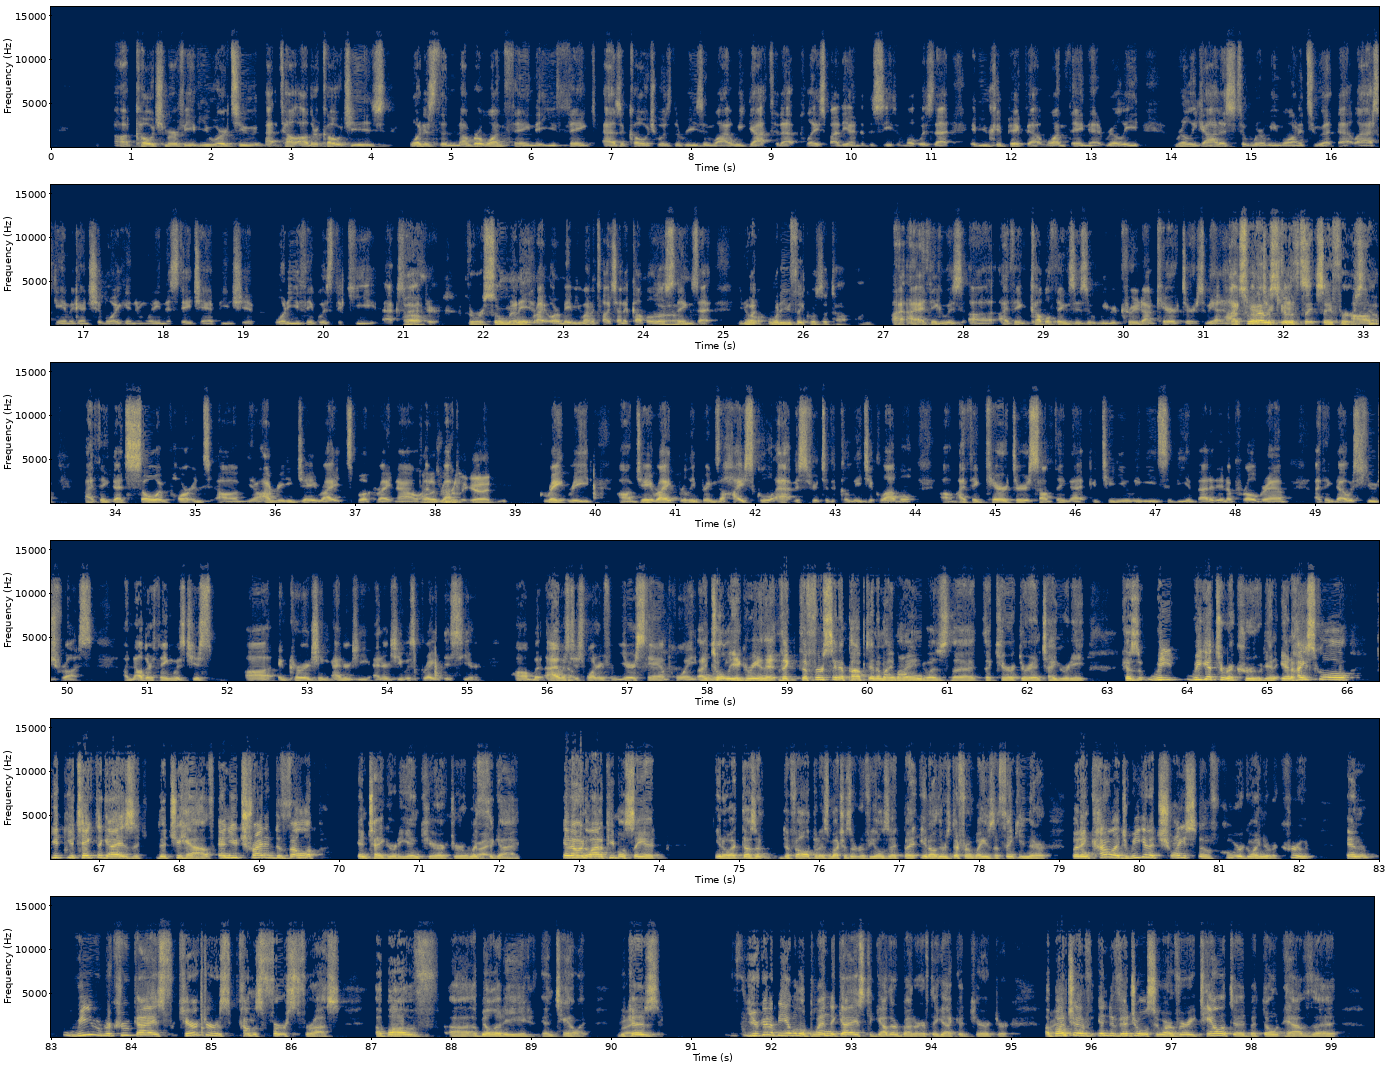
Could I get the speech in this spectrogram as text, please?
Uh, Coach Murphy, if you were to uh, tell other coaches what is the number one thing that you think as a coach was the reason why we got to that place by the end of the season? What was that? If you could pick that one thing that really, really got us to where we wanted to at that last game against Sheboygan and winning the state championship, what do you think was the key X Oh, factor? There were so many. Right, or maybe you want to touch on a couple of those Um, things that you know. What What do you think was the top one? I, I think it was. Uh, I think a couple things is that we recruited on characters. We had high. That's what I was going going to th- say first. Um, yeah. I think that's so important. Um, you know, I'm reading Jay Wright's book right now. I that was really good. Great read. Um, Jay Wright really brings a high school atmosphere to the collegiate level. Um, I think character is something that continually needs to be embedded in a program. I think that was huge for us. Another thing was just uh, encouraging energy. Energy was great this year. Um, but I was just wondering from your standpoint. I totally agree. And the, the, the first thing that popped into my mind was the, the character integrity because we, we get to recruit. In, in high school, you, you take the guys that, that you have and you try to develop integrity and character with Right. the guy. You know, and a lot of people say it, you know, it doesn't develop it as much as it reveals it, but, you know, there's different ways of thinking there. But in college, we get a choice of who we're going to recruit. And we recruit guys, characters comes first for us above uh, ability and talent Right. because you're going to be able to blend the guys together better if they got good character. A Right. bunch of individuals who are very talented but don't have the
